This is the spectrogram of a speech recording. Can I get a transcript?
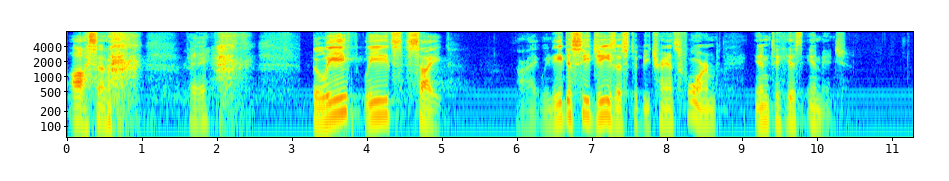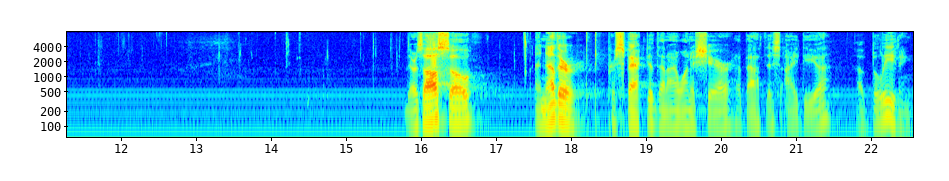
awesome. okay? Belief leads sight. All right, we need to see Jesus to be transformed into his image. There's also another perspective that I want to share about this idea of believing.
